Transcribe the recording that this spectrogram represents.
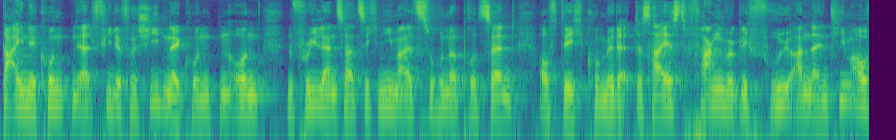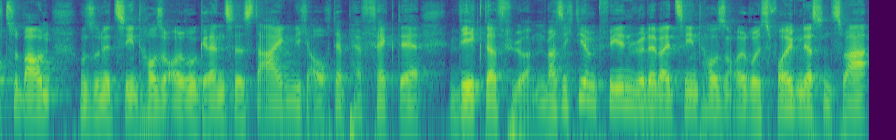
deine Kunden, er hat viele verschiedene Kunden und ein Freelancer hat sich niemals zu 100% auf dich committed. Das heißt, fang wirklich früh an, dein Team aufzubauen und so eine 10.000 Euro Grenze ist da eigentlich auch der perfekte Weg dafür. Was ich dir empfehlen würde bei 10.000 Euro ist folgendes investierst. Und zwar,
